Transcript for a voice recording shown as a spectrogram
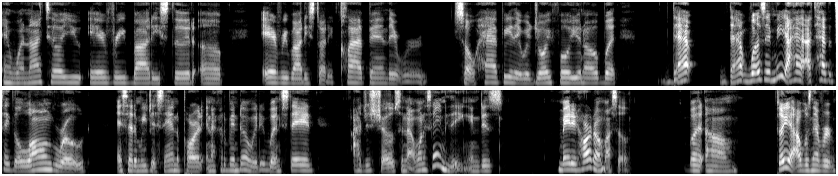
And when I tell you everybody stood up everybody started clapping. They were so happy. They were joyful, you know, but that that wasn't me. I had I had to take the long road instead of me just saying the part and I could have been done with it. But instead I just chose to not want to say anything and just made it hard on myself. But um so yeah, I was never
